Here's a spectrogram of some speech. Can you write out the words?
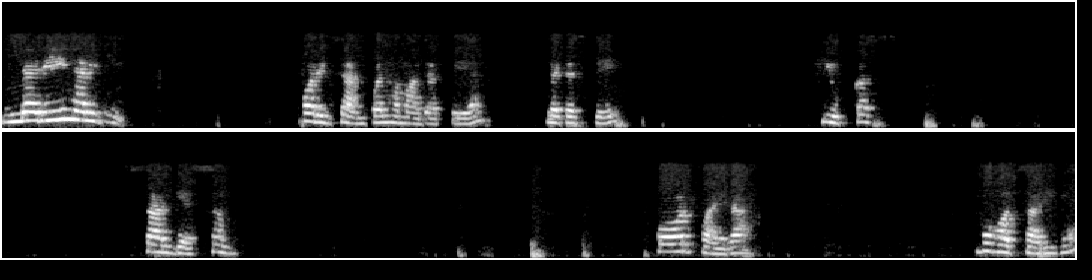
marine algae for example हम आ जाते हैं. लेट अस से फ्यूकस sargassum. और फायरा बहुत सारी है.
